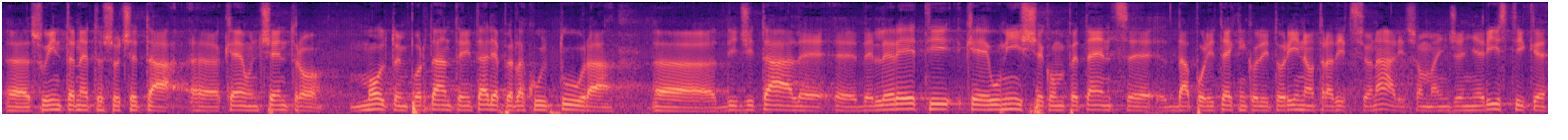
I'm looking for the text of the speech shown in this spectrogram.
uh, su Internet Società, uh, che è un centro molto importante in Italia per la cultura eh, digitale eh, delle reti che unisce competenze da Politecnico di Torino tradizionali, insomma ingegneristiche,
